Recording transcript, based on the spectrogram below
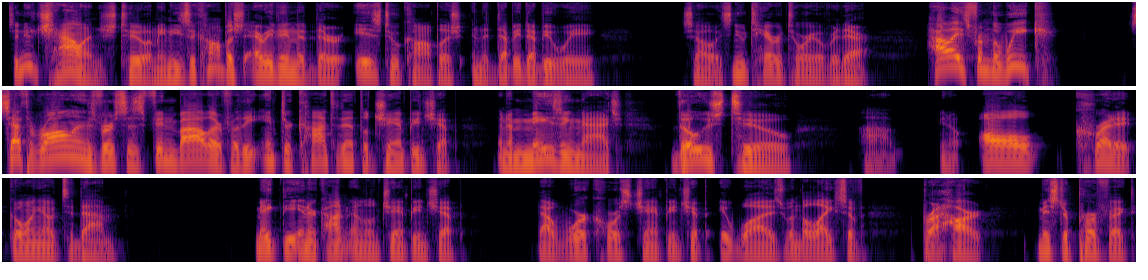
It's a new challenge, too. I mean, he's accomplished everything that there is to accomplish in the WWE, so it's new territory over there. Highlights from the week Seth Rollins versus Finn Balor for the Intercontinental Championship. An amazing match. Those two, uh, you know, all credit going out to them. Make the Intercontinental Championship that workhorse championship it was when the likes of Bret Hart, Mr. Perfect,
